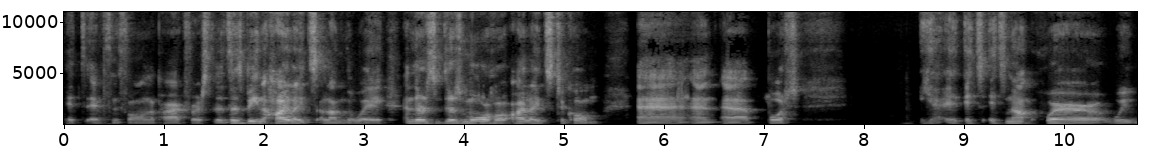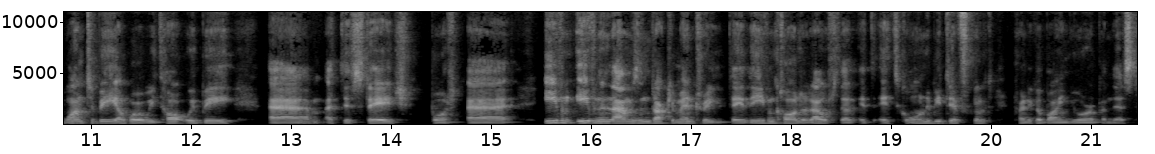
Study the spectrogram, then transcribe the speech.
it's everything's falling apart for us. There's been highlights along the way, and there's there's more highlights to come. Uh, and uh, but yeah, it, it's it's not where we want to be or where we thought we'd be um, at this stage. But uh, even even in the Amazon documentary, they, they even called it out that it, it's going to be difficult trying to combine Europe and this,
